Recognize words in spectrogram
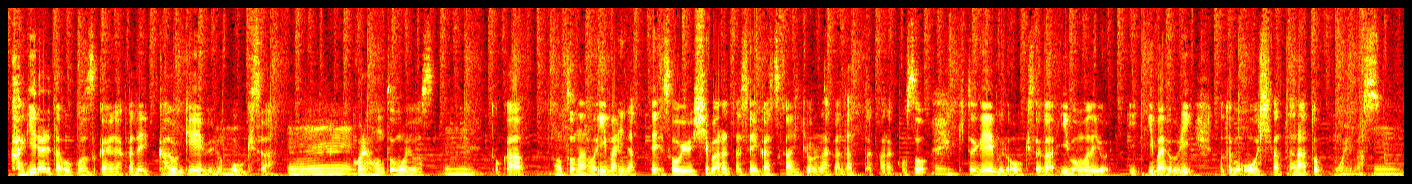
限られたお小遣いの中で買うゲームの大きさ。これ本当思います。うん。とか大人の今になってそういう縛られた生活環境の中だったからこそうん。きっとゲームの大きさが今までより今よりとても大きかったなと思います、うん。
